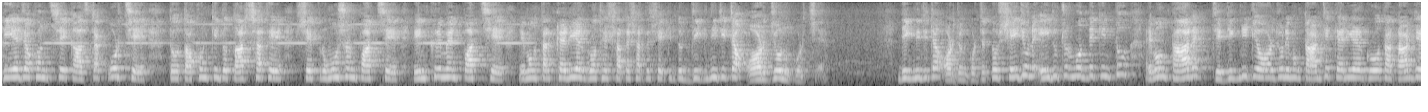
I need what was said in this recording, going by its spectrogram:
দিয়ে যখন সে কাজটা করছে, তো তখন কিন্তু তার সাথে সে প্রমোশন পাচ্ছে ইনক্রিমেন্ট পাচ্ছে এবং তার ক্যারিয়ার গ্রোথের সাথে সাথে সে কিন্তু ডিগনিটিটা অর্জন করছে। ডিগনিটিটা অর্জন করছে। তো সেই জন্য এই দুটোর মধ্যে কিন্তু এবং তার যে ডিগনিটি অর্জন এবং তার যে ক্যারিয়ার গ্রোথ আর তার যে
